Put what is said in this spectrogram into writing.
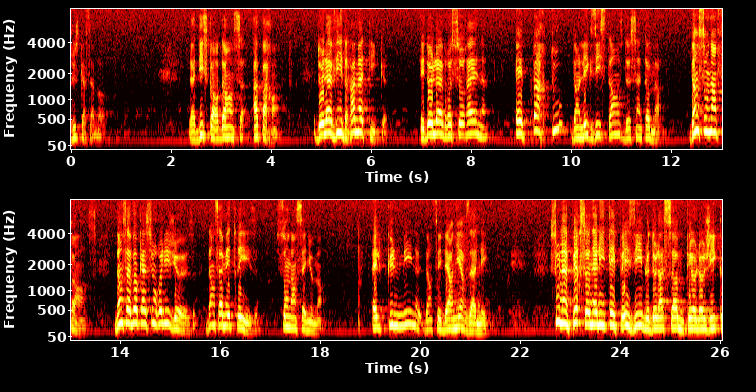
jusqu'à sa mort. La discordance apparente de la vie dramatique et de l'œuvre sereine est partout dans l'existence de Saint Thomas, dans son enfance, dans sa vocation religieuse, dans sa maîtrise, son enseignement. Elle culmine dans ses dernières années. Sous l'impersonnalité paisible de la somme théologique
